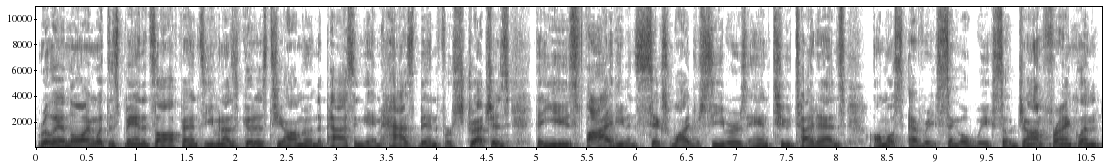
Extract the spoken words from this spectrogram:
really annoying with this Bandits offense, even as good as Ta'amu in the passing game has been for stretches. They use five, even six wide receivers and two tight ends almost every single week. So, John Franklin,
